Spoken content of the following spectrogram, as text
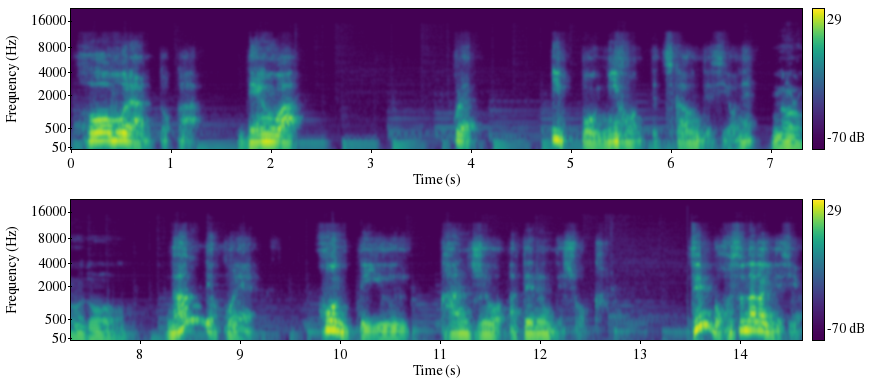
ホームランとか、電話。これ、一本二本って使うんですよね。なるほど。なんでこれ、本っていう漢字を当てるんでしょうか全部細長いんですよ。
